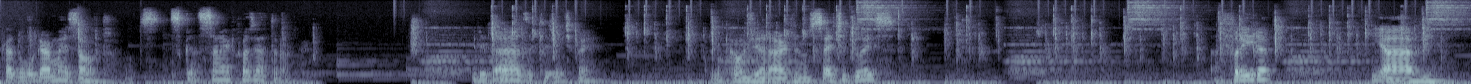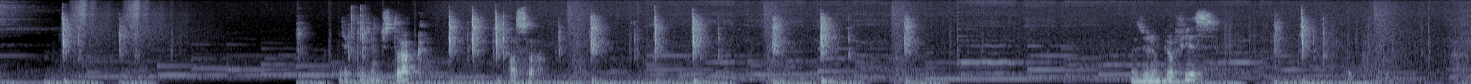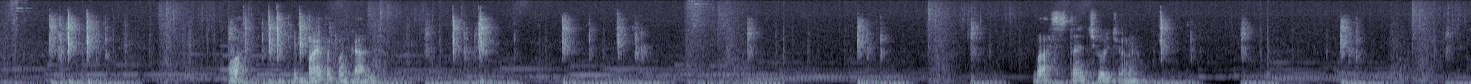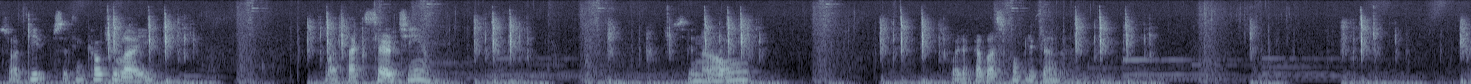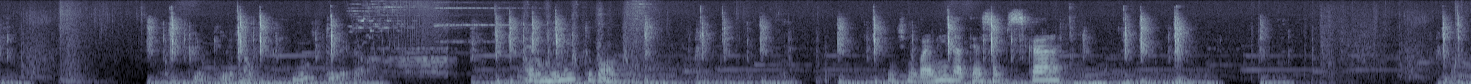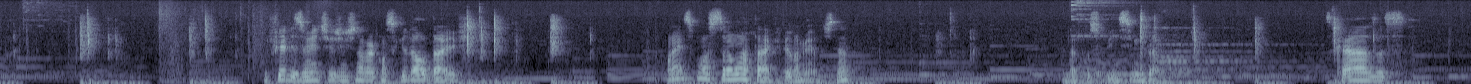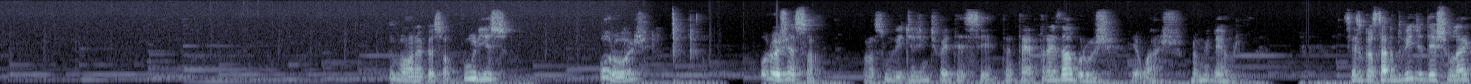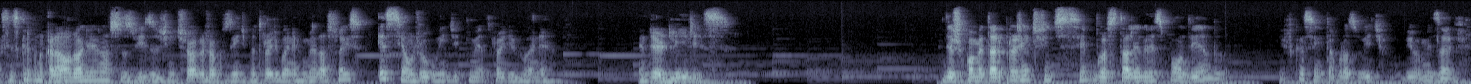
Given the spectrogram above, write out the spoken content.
Cada um lugar mais alto. Descansar e fazer a troca. Habilidades, aqui a gente vai colocar o Gerard no 7.2. freira e a ave. E aqui a gente troca. Olha só. Vocês viram o que eu fiz? Ó, que baita pancada. Bastante útil, né? Só que você tem que calcular aí o ataque certinho. Senão pode acabar se complicando. Viu que legal? Muito legal. É muito bom. A gente não vai nem dar atenção para esse cara. Infelizmente a gente não vai conseguir dar o dive. Mas mostrar um ataque pelo menos, né? Dá para subir em cima das casas. Muito bom, né, pessoal? Por isso, por hoje, por hoje é só. No próximo vídeo a gente vai descer, tentar ir atrás da bruxa, eu acho. Não me lembro. Se vocês gostaram do vídeo, deixa o like, se inscreva no canal, nos nossos vídeos. A gente joga jogos indie, Metroidvania e recomendações. Esse é um jogo indie Metroidvania. Ender Lilies. Deixa um comentário pra gente, a gente sempre gosta de estar lendo e respondendo. E fica assim, até o próximo vídeo. Viva amizade!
